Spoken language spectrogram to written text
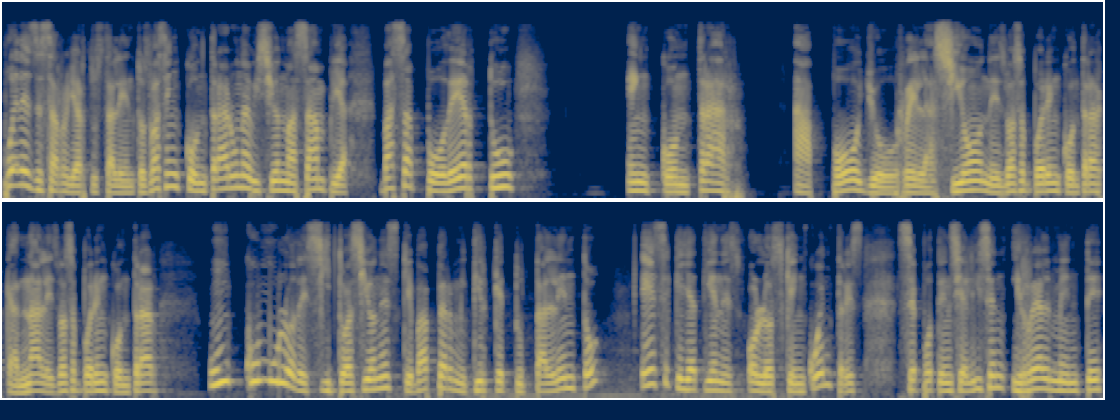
puedes desarrollar tus talentos, vas a encontrar una visión más amplia, vas a poder tú encontrar apoyo, relaciones, vas a poder encontrar canales, vas a poder encontrar un cúmulo de situaciones que va a permitir que tu talento, ese que ya tienes o los que encuentres, se potencialicen y realmente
